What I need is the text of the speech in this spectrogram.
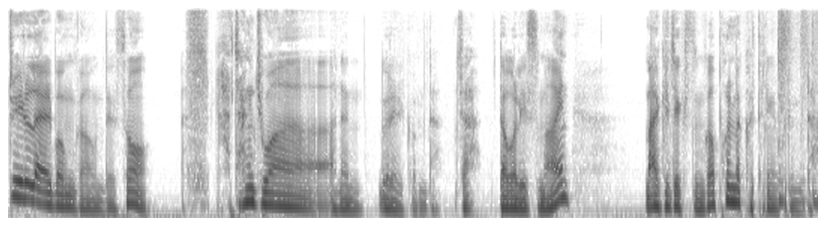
트릴러 앨범 가운데서 가장 좋아하는 노래일 겁니다. 자, The Girl Is Mine 마이클 잭슨과 폴 매카트니 부릅니다.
